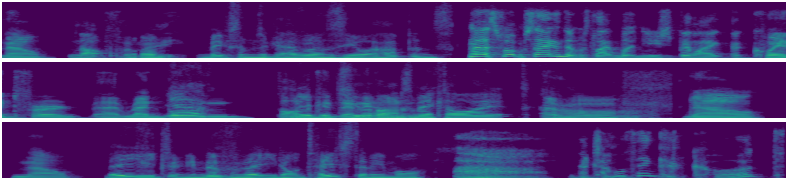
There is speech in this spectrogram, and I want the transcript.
No, not for Well, me. mix them together and see what happens. That's what I'm saying. That was like what to be like a quid for uh, Red Bull Yeah, and vodka. Maybe two wrongs make a right. Ugh, no, no. Maybe you drink enough of it, you don't taste anymore. I don't think I could.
